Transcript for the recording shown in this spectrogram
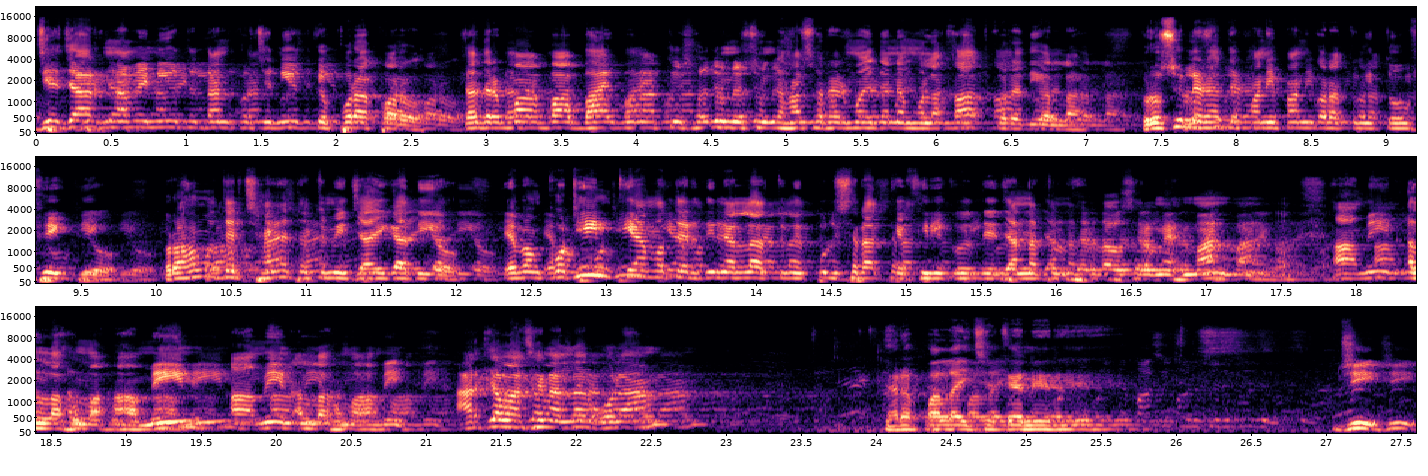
যে যার নামে নিয়তে দান করছে নিয়তকে পুরা করো। তাদের মা বাপ ভাই বোন আত্মীয় স্বজনের সঙ্গে হাসরের ময়দানে মোলাকাত করে দিও আল্লাহ। রসুলের হাতে পানি পান করা তুমি তৌফিক দিও। রহমতের ছায়াতে তুমি জায়গা দিও। এবং কঠিন কিয়ামতের দিন আল্লাহ তুমি পুলসরাতকে ফ্রি করে দিয়ে জান্নাতুল ফেরদাউসের মেহমান বানাও আমিন। আল্লাহুম্মা আমিন। আমিন। আল্লাহুম্মা আমিন। আর কেউ আছেন আল্লাহর গোলাম? যারা পালাইছে কেন জি।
